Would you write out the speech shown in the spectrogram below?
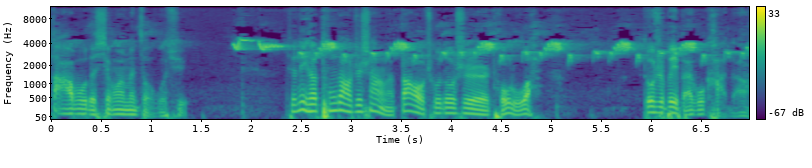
大步的向外面走过去。就那条通道之上呢，到处都是头颅啊，都是被白骨砍的啊。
